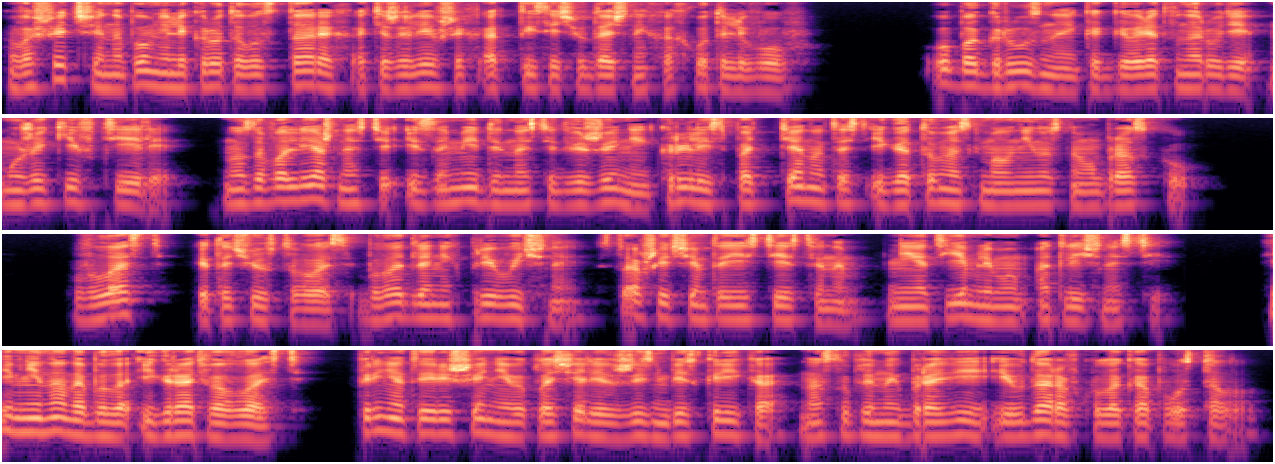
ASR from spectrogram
Вошедшие напомнили Кротову старых, отяжелевших от тысяч удачных охот львов. Оба грузные, как говорят в народе, мужики в теле, но за вальяжностью и замедленностью движений крылись подтянутость и готовность к молниеносному броску. Власть, это чувствовалось, была для них привычной, ставшей чем-то естественным, неотъемлемым от личности. Им не надо было играть во власть. Принятые решения воплощались в жизнь без крика, наступленных бровей и ударов кулака по столу.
